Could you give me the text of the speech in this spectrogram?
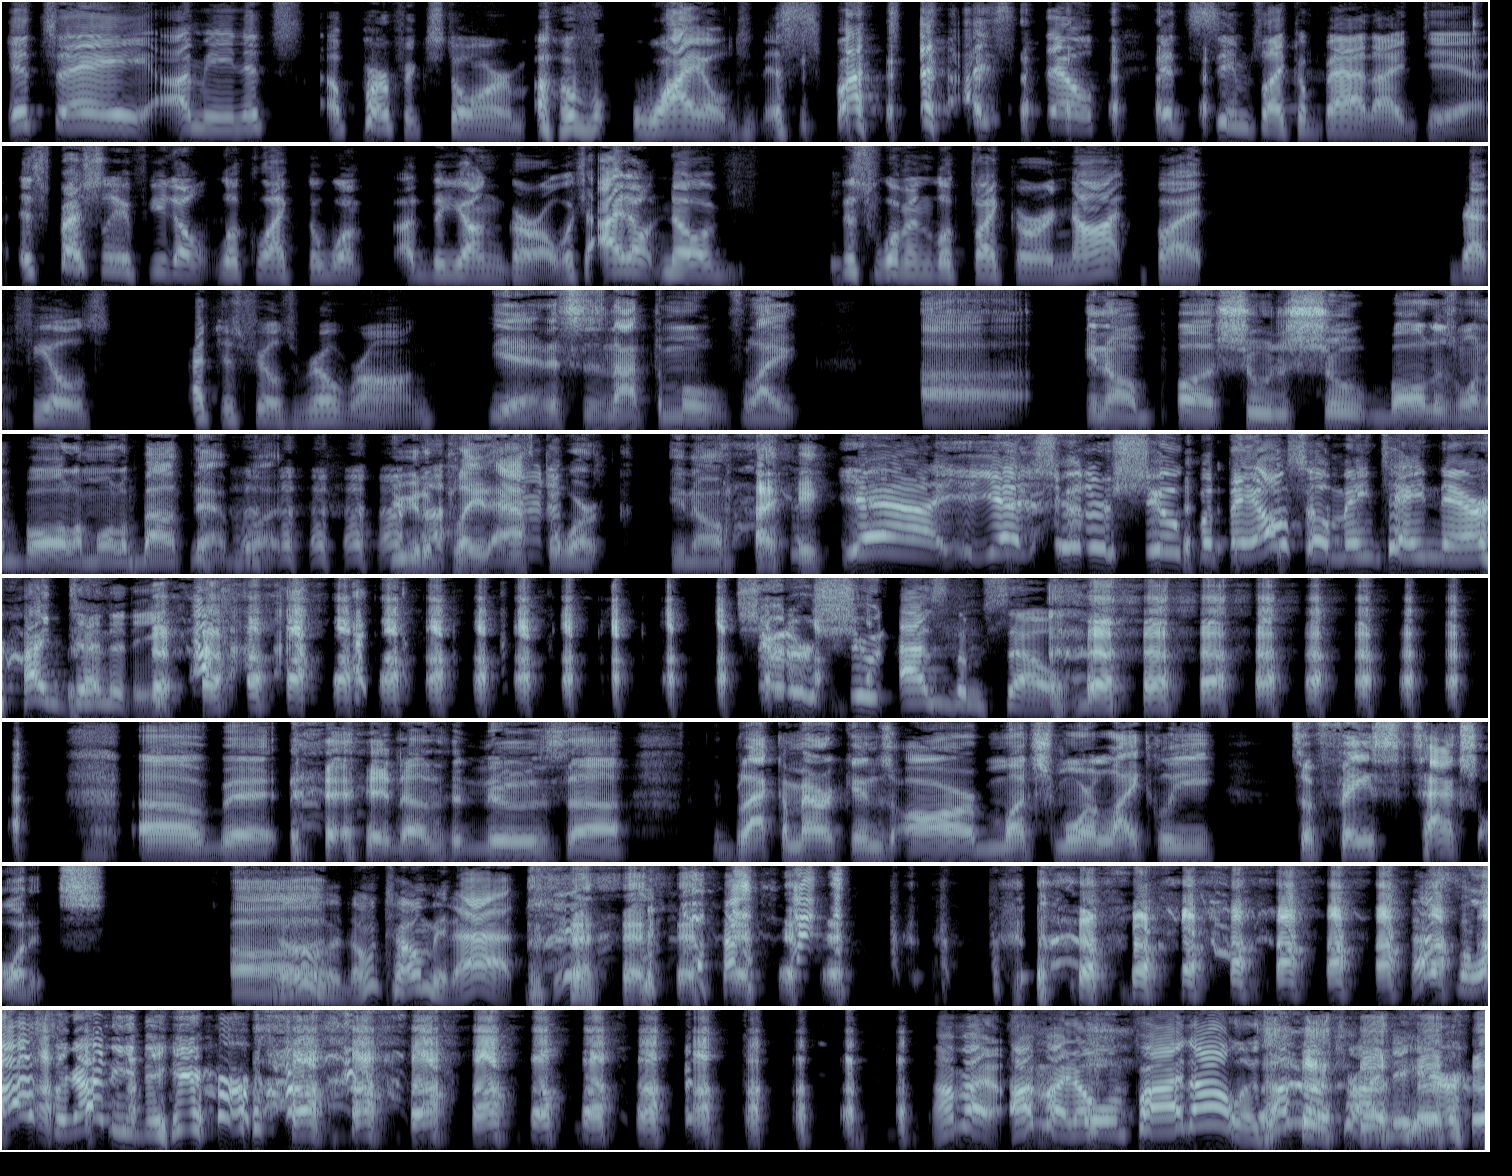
it's a i mean it's a perfect storm of wildness but i still it seems like a bad idea especially if you don't look like the woman uh, the young girl which i don't know if this woman looked like her or not but that feels that just feels real wrong. Yeah, this is not the move. Like, uh, you know, uh, shoot is shoot, ball is want to ball. I'm all about that, but you get to play it after work. You know, like yeah, yeah, shooters shoot, but they also maintain their identity. shooters shoot as themselves. oh man! In other news, uh, Black Americans are much more likely to face tax audits. Uh, oh, don't tell me that. That's the last thing I need to hear. I might, I might owe him five dollars. I'm not trying to hear.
